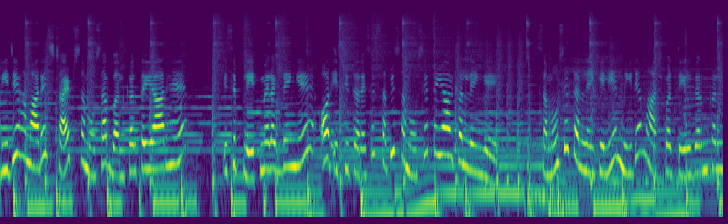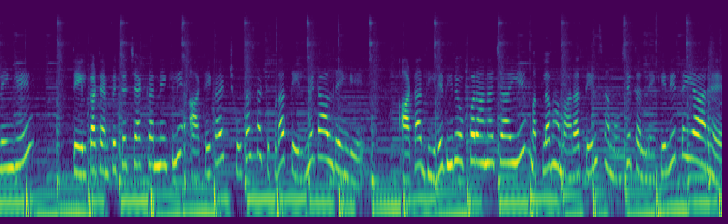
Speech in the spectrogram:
लीजिए, हमारे स्ट्राइप समोसा बनकर तैयार हैं। इसे प्लेट में रख देंगे और इसी तरह से सभी समोसे तैयार कर लेंगे। समोसे तलने के लिए मीडियम आँच पर तेल गर्म कर लेंगे। तेल का टेम्परेचर चेक करने के लिए आटे का एक छोटा सा टुकड़ा तेल में डाल देंगे। आटा धीरे धीरे ऊपर आना चाहिए मतलब हमारा तेल समोसे तलने के लिए तैयार है।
